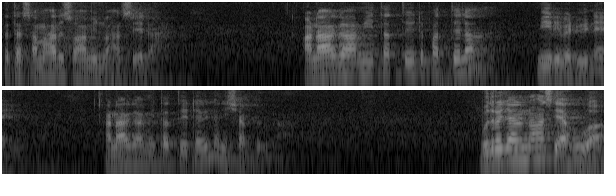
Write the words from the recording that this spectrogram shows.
නැත්නම් සමහර ස්වාමින් වහන්සේලා අනාගාමී තත්වයටපත් වෙලා වීරිය වැඩුවේ නැහැ. අනාගාමී තත්වයට ඇවිල්ලා නිශ්ශබ්ද වුණා. බුදුරජාණන් වහන්සේ ඇහුවා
